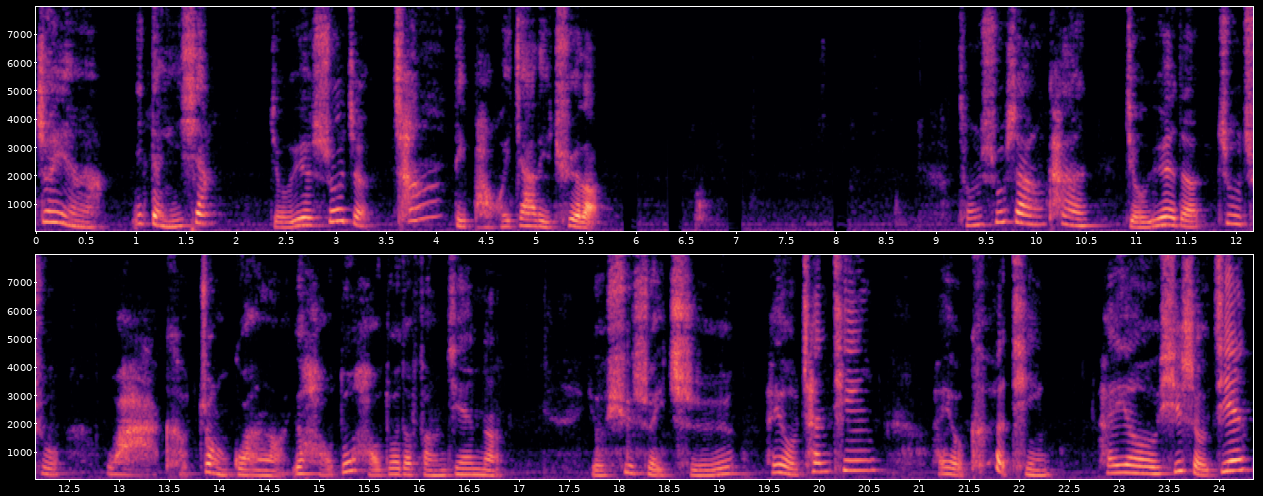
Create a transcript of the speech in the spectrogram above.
这样啊。你等一下，九月说着，噌地跑回家里去了。从书上看，九月的住处，哇，可壮观了，有好多好多的房间呢，有蓄水池，还有餐厅，还有客厅，还有洗手间，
